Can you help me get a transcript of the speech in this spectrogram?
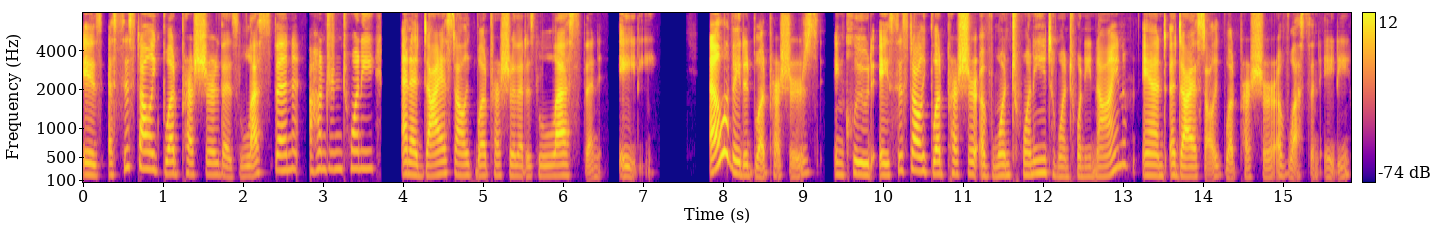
is a systolic blood pressure that is less than 120 and a diastolic blood pressure that is less than 80. Elevated blood pressures include a systolic blood pressure of 120 to 129 and a diastolic blood pressure of less than 80.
